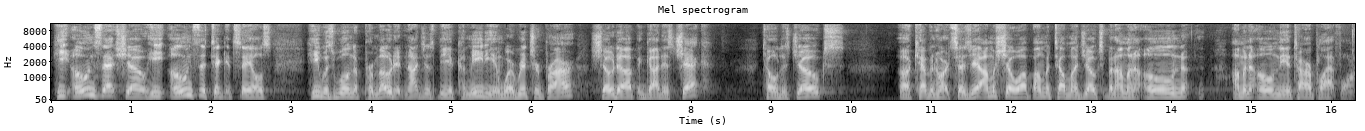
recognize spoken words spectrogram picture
He owns that show. He owns the ticket sales. He was willing to promote it, not just be a comedian. Where Richard Pryor showed up and got his check, told his jokes. Uh, Kevin Hart says, "Yeah, I'm gonna show up. I'm gonna tell my jokes, but I'm gonna own. I'm gonna own the entire platform,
